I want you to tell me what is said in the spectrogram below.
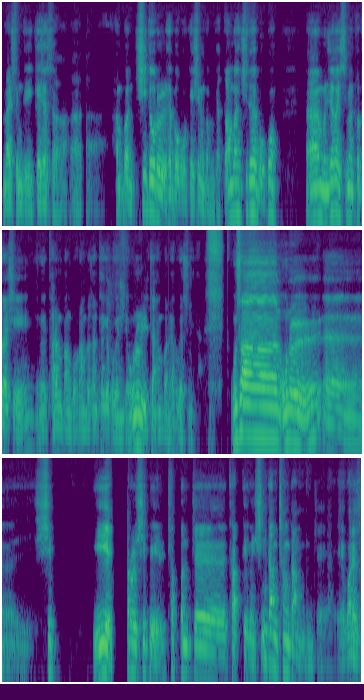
말씀들이 계셔서 어, 한번 시도를 해보고 계시는 겁니다. 또 한번 시도해보고 어, 문제가 있으면 또 다시 어, 다른 방법을 한번 선택해 보겠는데 오늘 일단 한번 해보겠습니다. 우선 오늘 에, 12일 8월 12일 첫 번째 토픽은 신당 창당 문제에 관해서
